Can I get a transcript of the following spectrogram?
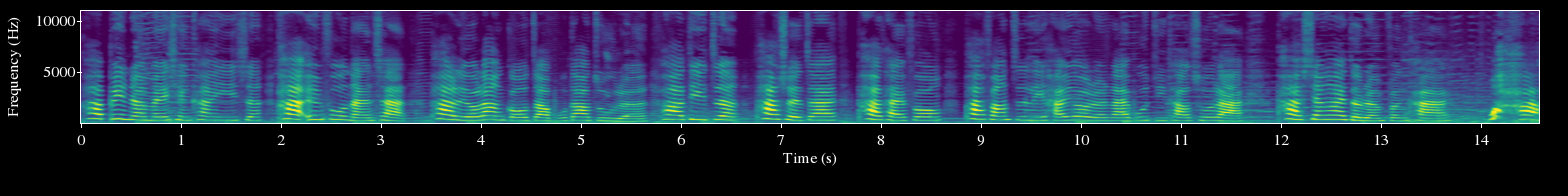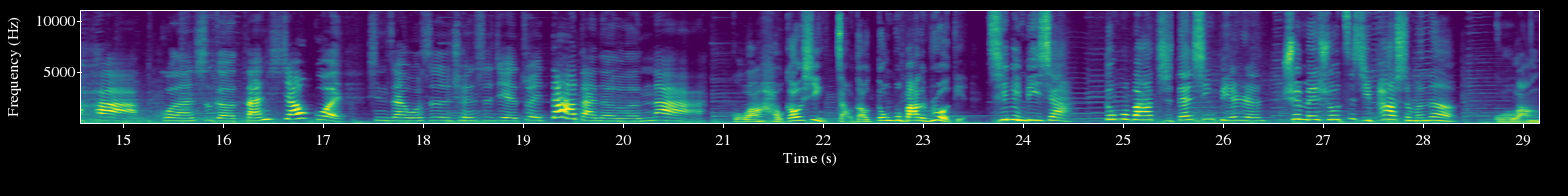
怕病人没钱看医生，怕孕妇难产，怕流浪狗找不到主人，怕地震，怕水灾，怕台风，怕房子里还有人来不及逃出来，怕相爱的人分开。哇哈哈，果然是个胆小鬼！现在我是全世界最大胆的人啦！国王好高兴，找到东部巴的弱点。启禀陛下，东部巴只担心别人，却没说自己怕什么呢？国王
